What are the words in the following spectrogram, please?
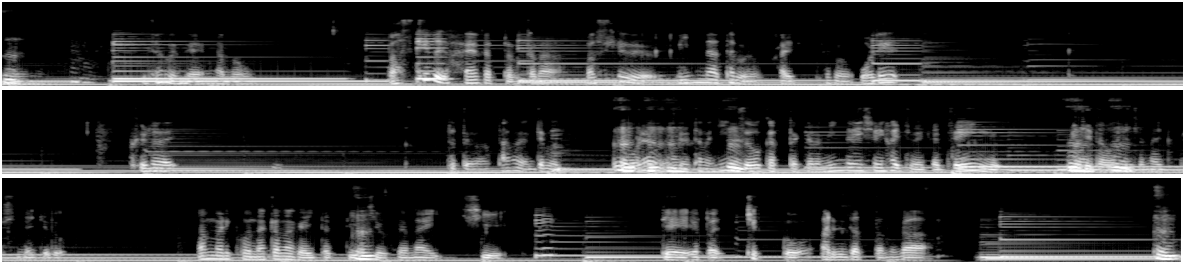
うん。多分ね、あの、バスケ部が早かったのかな。バスケ部みん。な多分、はい、多分俺、くらい、だったかな。多分、でも、俺らの時は多分人数多かったから、みん。な一緒に入ってないから全員が見てたわけじゃないかもしれないけど、あん。まりこう仲間がいたっていう記憶がないし、で、やっぱ結構あれだったのが、うん。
